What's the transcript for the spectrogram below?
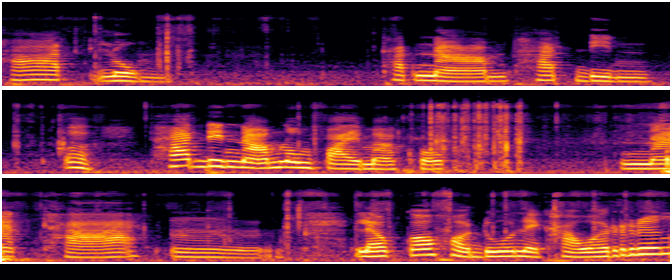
ธาตุลมธาตุน้ำธาตุดิน เออธาตุดินน้ำลมไฟมาครบ นะคะ อืม แล้วก็ขอดูหน่อยค่ะว่าเรื่อง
